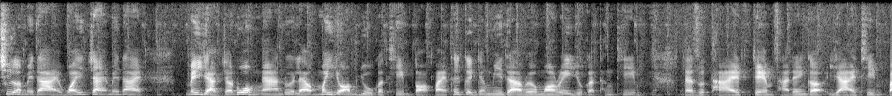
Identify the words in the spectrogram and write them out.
เชื่อไม่ได้ ไว้ใจไม่ได้ ไม่อยากจะร่วมงานด้วยแล้วไม่ยอมอยู่กับทีมต่อไป ถ้าเกิดยังมีดาร์เรลมอรี่อยู่กับทางทีม แต่สุดท้ายเจมส์ฮาร์เดนก็ย้ายทีมไป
